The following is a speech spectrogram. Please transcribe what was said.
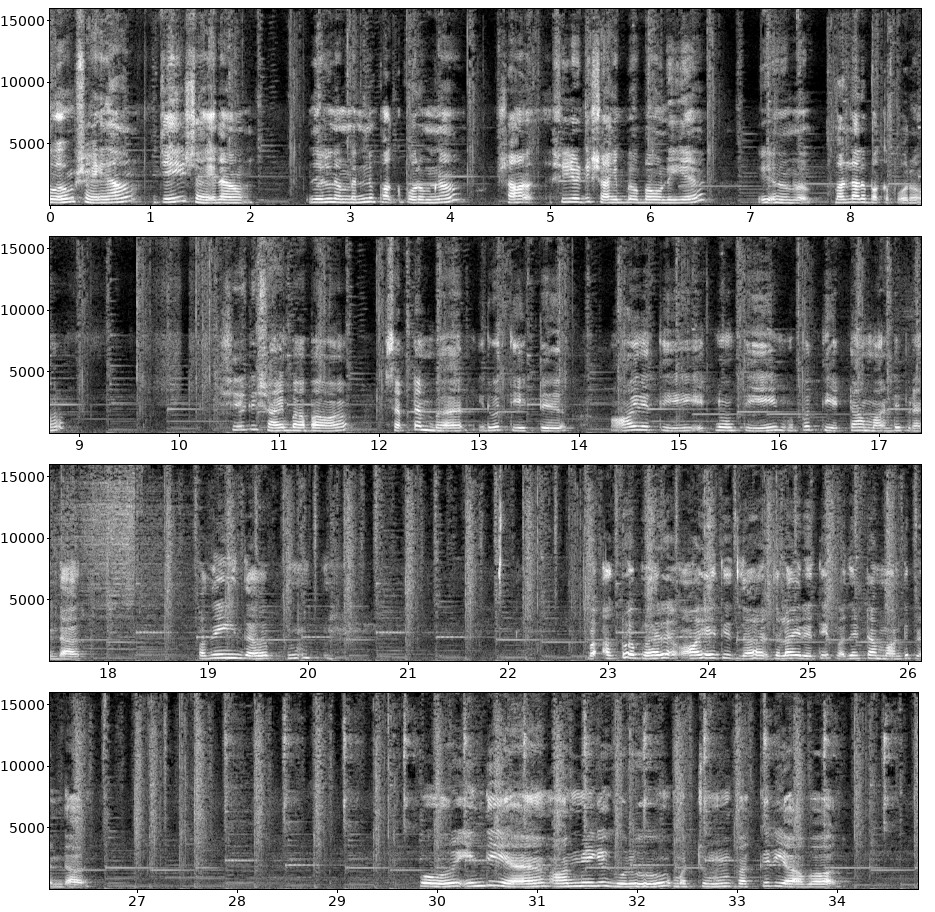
ஓம் ஷைராம் ஜெய் ஷைராம். இதில் நம்ம என்ன பார்க்க போகிறோம்னா ஷா ஷீரடி சாய்பாபாவுடைய வரலாறு பார்க்க போகிறோம் ஷீரடி சாய்பாபா செப்டம்பர் இருபத்தி எட்டு ஆயிரத்தி எட்நூற்றி முப்பத்தி எட்டாம் ஆண்டு பிறந்தார். பதினைந்து அக்டோபர் ஆயிரத்தி தொள்ளாயிரத்தி பதினெட்டாம் ஆண்டு பிறந்தார். ஓர் இந்திய ஆன்மீக குரு மற்றும் பக்கிரி ஆவார்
